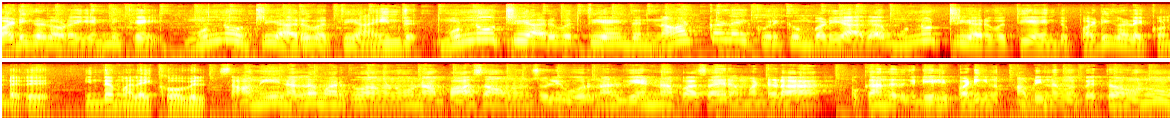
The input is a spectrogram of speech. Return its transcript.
படிகளோட எண்ணிக்கை முன்னூற்றி அறுபத்தி ஐந்து. முன்னூற்றி அறுபத்தி ஐந்து நாட்களை குறிக்கும்படியாக முன்னூற்றி அறுபத்தி ஐந்து படிகளை கொண்டது இந்த மலைக்கோவில். சாமி நல்ல மார்க் வாங்கணும் நான் பாஸ் ஆகணும்னு சொல்லி ஒரு நாள் வேணா பாஸ் ஆயிட மாட்டடா. உட்காந்ததுக்கு டெய்லி படிக்கணும் அப்படின்னு நம்ம பெத்தவங்களும்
